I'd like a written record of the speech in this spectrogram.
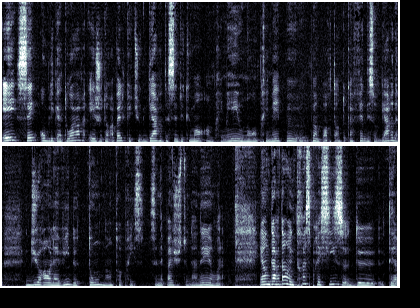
et c'est obligatoire et je te rappelle que tu gardes ces documents imprimés ou non imprimés, peu, peu importe, en tout cas fais des sauvegardes durant la vie de ton entreprise. Ce n'est pas juste une année, voilà. Et en gardant une trace précise de tes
